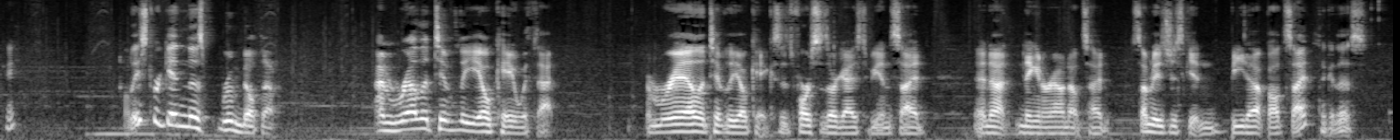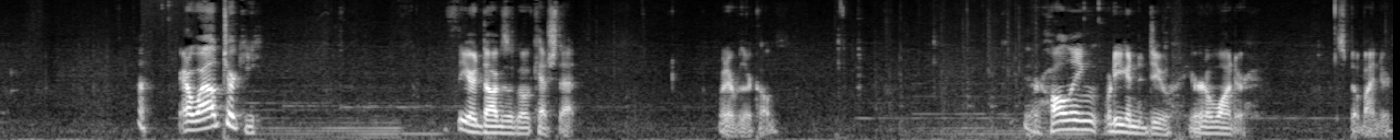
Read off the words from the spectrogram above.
Okay. At least we're getting this room built up. I'm relatively okay with that. I'm relatively okay because it forces our guys to be inside and not dinging around outside. Somebody's just getting beat up outside. Look at this. Huh. Got a wild turkey. Hopefully our dogs will go catch that. Whatever they're called. They're hauling. What are you going to do? You're going to wander. Spellbinder.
